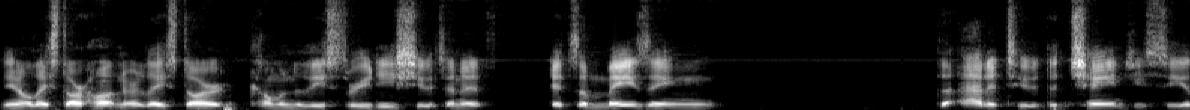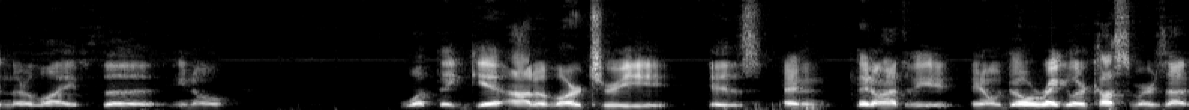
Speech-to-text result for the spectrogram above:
you know, they start hunting or they start coming to these 3D shoots, and it's it's amazing the attitude, the change you see in their life, the you know what they get out of archery is, and they don't have to be you know or regular customers that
